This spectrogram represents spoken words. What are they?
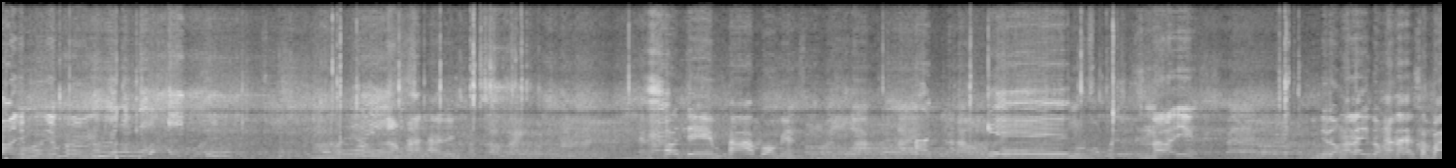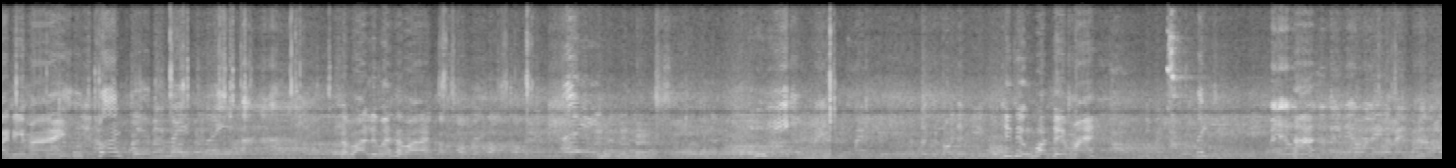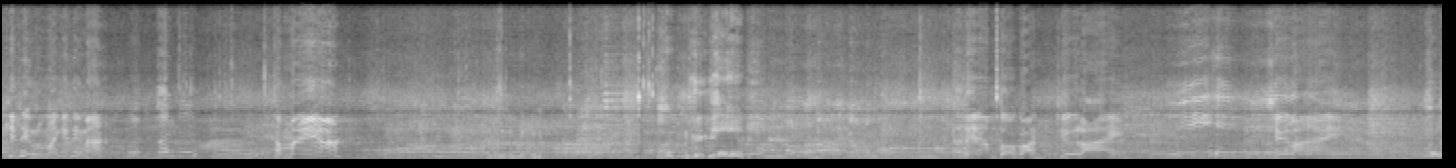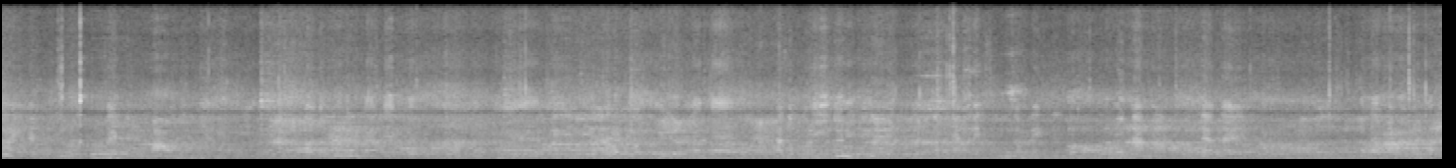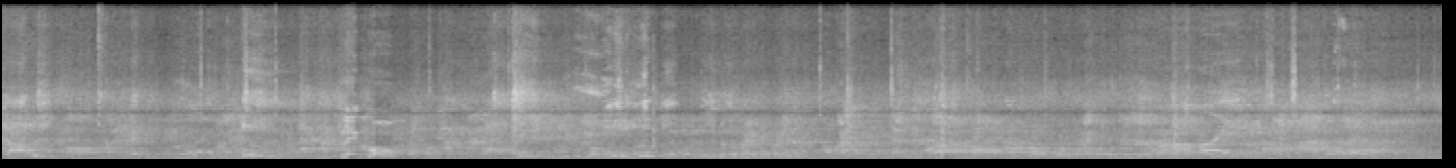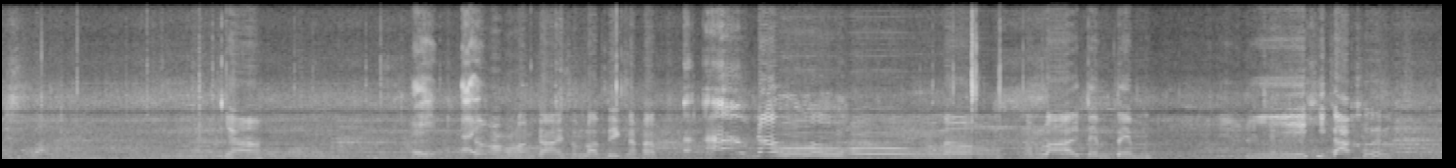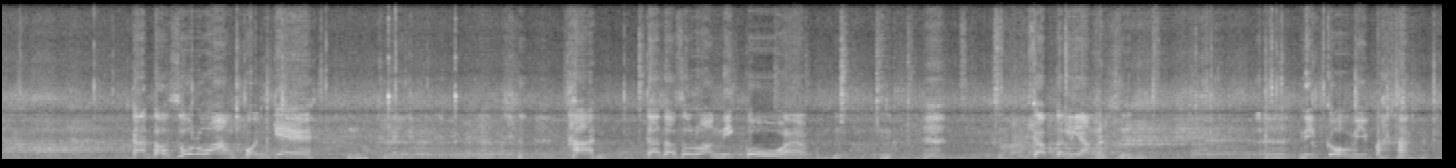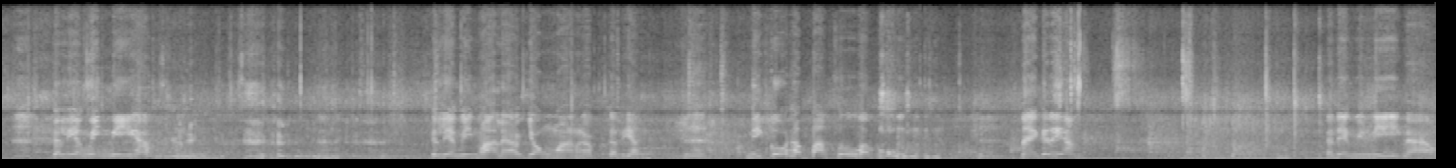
ก่อนอย่าเพิ่งอย่าเพิ่งมันไม่ได้เอาหาถ่ายเลยพ่อเจมส์ครับบอกดิอาเกนแล้วอีก อยู่ตรงนั้นแหละอยู่ตรงนั้นแหละสบายดีไหมก็เจนไม่ไม่หาสบายหรือไม่สบายคิดถึงพ่อเจมส์ไหมไม่ ฮะ คิดถึงหรือ ไม่คิดถึงนะไม่ได้ถึงทำไมอะแนะนำตัวก่อนชื่ออะไร ชื่ออะไร เลขหกอย่าเครื่องออกกำลังกายสำหรับเด็กนะครับเอาน้โอ้โอ้ no น้ำลายเต็มเต็มๆยีขี้กากขึ้น การต่อสู้ระหว่างคนแก่ ฐานการต่อสู้ระหว่างนิโกครับ กับกะเหลี่ยง นิโกมีปากกะเหลี่ยงวิ่งหนีครับกะเหลี่ยงวิ่งมาแล้วย่องมานะครับกะเหลี่ยง นิโกทำปากสู้ครับ ไหนกะเหลี่ยงกะเหลี่ยงวิ่งหนีอีกแล้ว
